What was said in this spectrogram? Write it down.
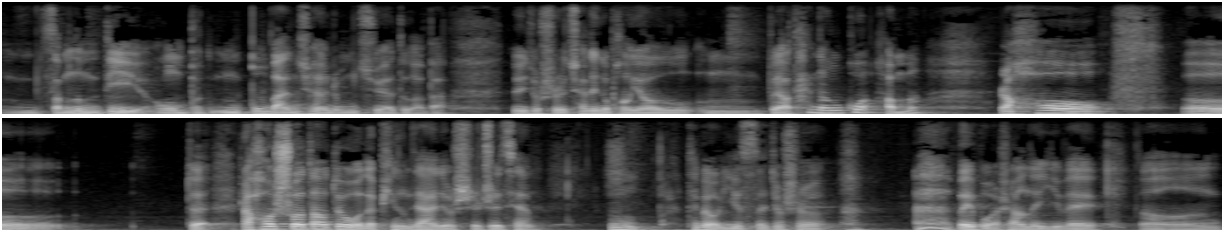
嗯，怎么怎么地，我不不完全这么觉得吧。所以就是劝那个朋友，嗯，不要太难过，好吗？然后，呃。对，然后说到对我的评价，就是之前，嗯，特别有意思，就是微博上的一位，嗯，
